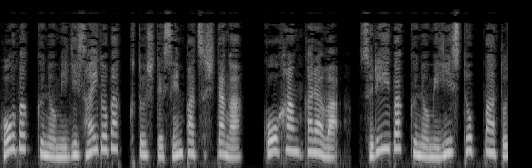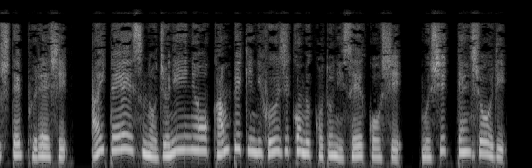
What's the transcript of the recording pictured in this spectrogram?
4バックの右サイドバックとして先発したが、後半からは3バックの右ストッパーとしてプレーし、相手エースのジュニーニョを完璧に封じ込むことに成功し、無失点勝利。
